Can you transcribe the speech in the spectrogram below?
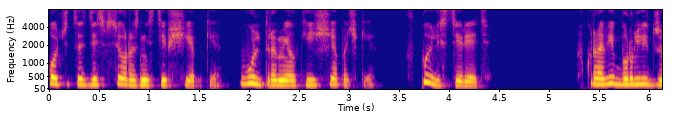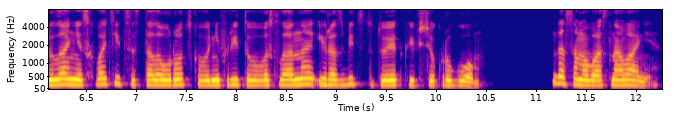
Хочется здесь все разнести в щепки, в ультрамелкие щепочки, в пыль стереть. В крови бурлит желание схватить со стола уродского нефритового слона и разбить статуэткой все кругом. До самого основания.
